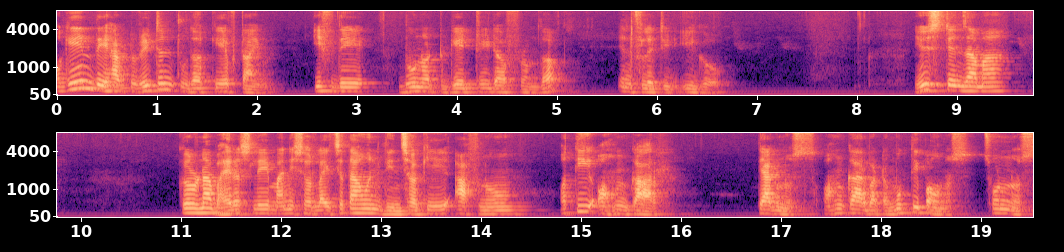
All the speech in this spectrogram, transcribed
again they have to return to the cave time if they do not get rid of from the inflated ego यो स्टेन्जामा कोरोना भाइरसले मानिसहरूलाई चेतावनी दिन्छ कि आफ्नो अति अहङ्कार त्याग्नुहोस् अहङ्कारबाट मुक्ति पाउनुहोस् छोड्नुहोस्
